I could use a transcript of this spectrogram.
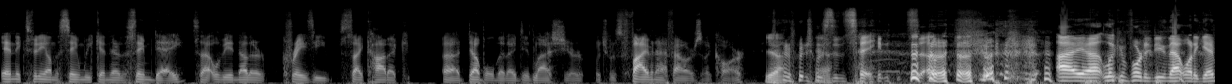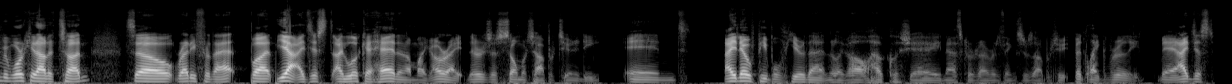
and Xfinity on the same weekend. They're the same day, so that will be another crazy psychotic. Uh, double that I did last year, which was five and a half hours in a car, Yeah, which was yeah. insane. So I uh, looking forward to doing that one again. Been working out a ton, so ready for that. But yeah, I just I look ahead and I'm like, all right, there's just so much opportunity, and I know people hear that and they're like, oh, how cliche. NASCAR driver thinks there's opportunity, but like really, man, I just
